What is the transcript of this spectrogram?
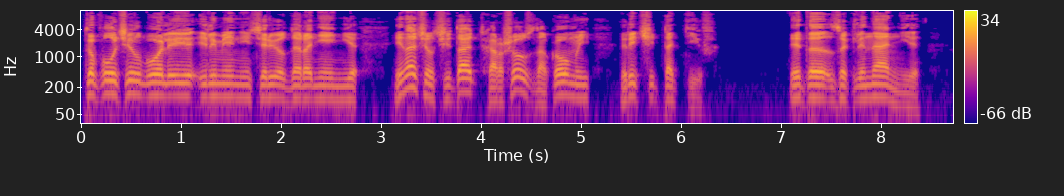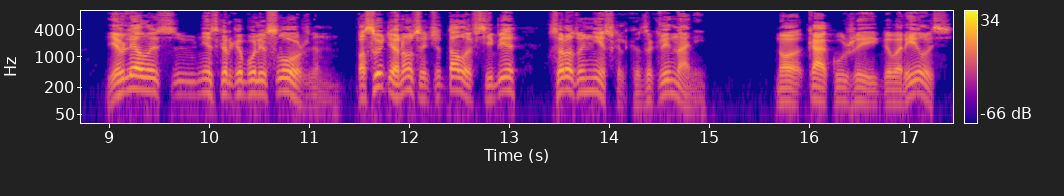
кто получил более или менее серьезное ранение, и начал читать хорошо знакомый речитатив. Это заклинание являлось несколько более сложным. По сути, оно сочетало в себе сразу несколько заклинаний. Но, как уже и говорилось,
